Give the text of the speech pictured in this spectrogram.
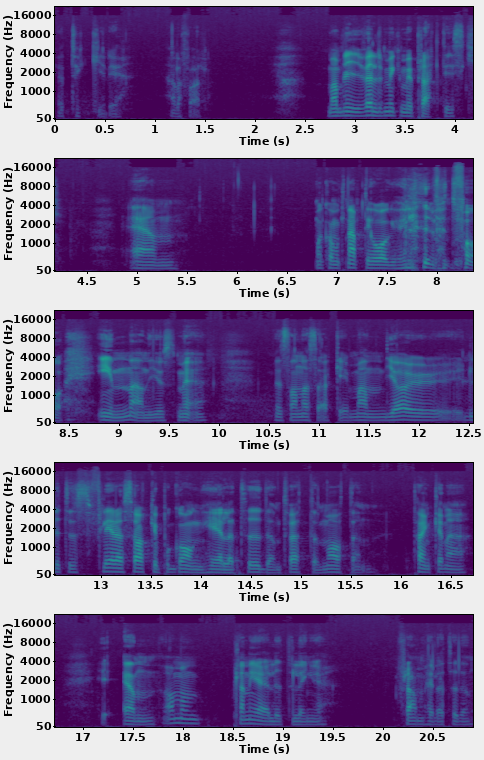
Jag tycker det, i alla fall. Man blir väldigt mycket mer praktisk. Ehm, man kommer knappt ihåg hur livet var innan just med, med sådana saker. Man gör lite flera saker på gång hela tiden. Tvätten, maten, tankarna. En, ja, man planerar lite längre fram hela tiden.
